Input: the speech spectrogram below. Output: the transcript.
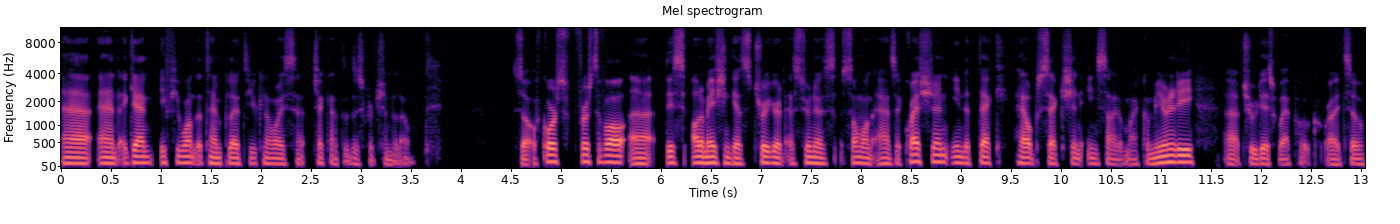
Uh, and again, if you want the template, you can always uh, check out the description below. So of course, first of all, uh, this automation gets triggered as soon as someone adds a question in the tech help section inside of my community through this webhook, right? So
